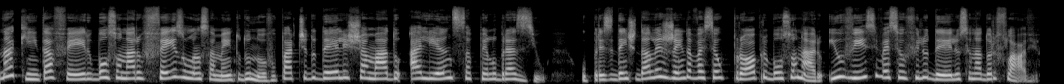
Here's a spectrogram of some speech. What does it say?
Na quinta-feira, Bolsonaro fez o lançamento do novo partido dele, chamado Aliança pelo Brasil. O presidente da legenda vai ser o próprio Bolsonaro e o vice vai ser o filho dele, o senador Flávio.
